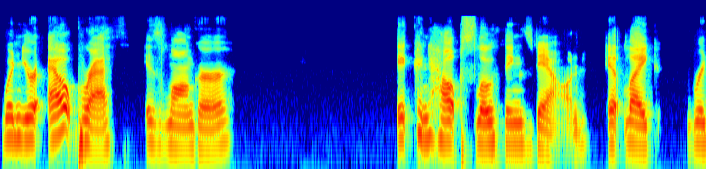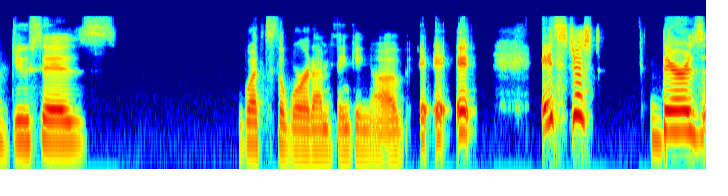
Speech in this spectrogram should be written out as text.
when your out breath is longer it can help slow things down. It like reduces what's the word i'm thinking of? It, it, it it's just there's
